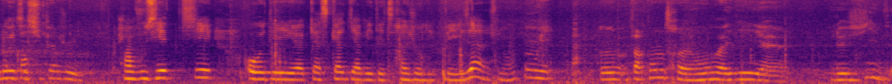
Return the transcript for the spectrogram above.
l'eau était super jolie. Quand vous y étiez au des euh, cascades, il y avait des très jolis paysages, non? Oui. On- par contre, euh, on voyait euh, le vide.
